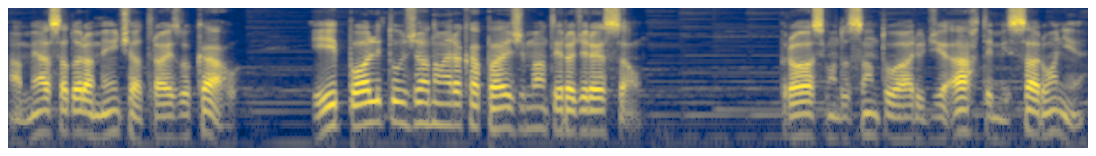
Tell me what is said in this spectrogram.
ameaçadoramente atrás do carro, e Hipólito já não era capaz de manter a direção. Próximo do santuário de Artemis Sarônia,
